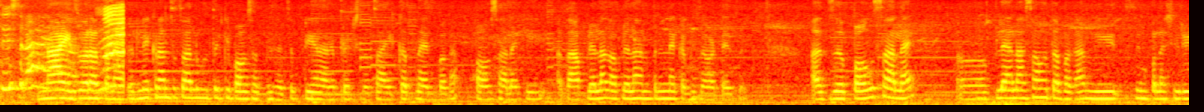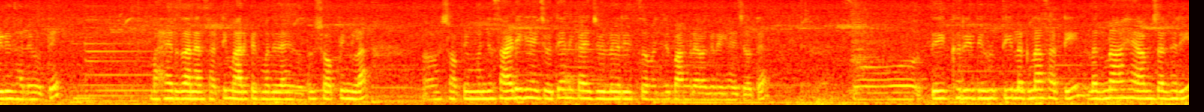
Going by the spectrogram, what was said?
तिसरा नाही जोरात नाही. तर लेकरांचं चालू होतं की पावसात भिजायचं. प्रिया आणि प्रेक्षकाचं ऐकत नाहीत बघा. पाऊस आला की आता आपल्याला आपल्या लहानपणी नाही का भिजा वाटायचं. आज पाऊस आलाय. प्लॅन असा होता बघा. मी सिंपल अशी रेडी झाले होते. बाहेर जाण्यासाठी मार्केटमध्ये जायचं होतं शॉपिंगला शॉपिंग म्हणजे साडी घ्यायची होती आणि काही ज्वेलरीचं म्हणजे बांगड्या वगैरे घ्यायच्या होत्या. सो ते खरेदी होती लग्नासाठी. लग्न आहे आमच्या घरी.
